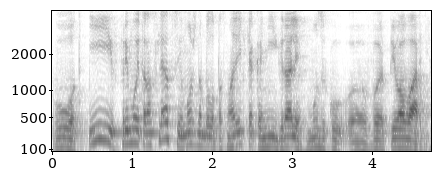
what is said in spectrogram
Вот. И в прямой трансляции можно было посмотреть, как они играли музыку э, в пивоварне.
